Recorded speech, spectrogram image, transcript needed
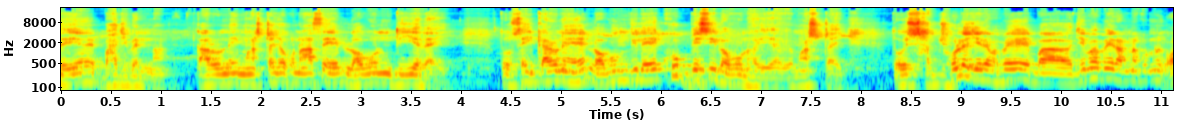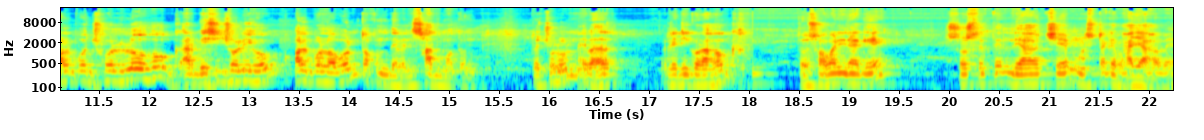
দিয়ে ভাজবেন না। কারণ এই মাছটা যখন আসে, লবণ দিয়ে দেয়। তো সেই কারণে লবণ দিলে খুব বেশি লবণ হয়ে যাবে মাছটাই তো ওই ঝোলে যেভাবে বা যেভাবে রান্না করুন, অল্প ঝোলও হোক আর বেশি ঝোলই হোক, অল্প লবণ তখন দেবেন স্বাদ মতন। তো চলুন, এবার রেডি করা হোক। তো সবারই আগে সর্ষের তেল দেওয়া হচ্ছে, মাছটাকে ভাজা হবে।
